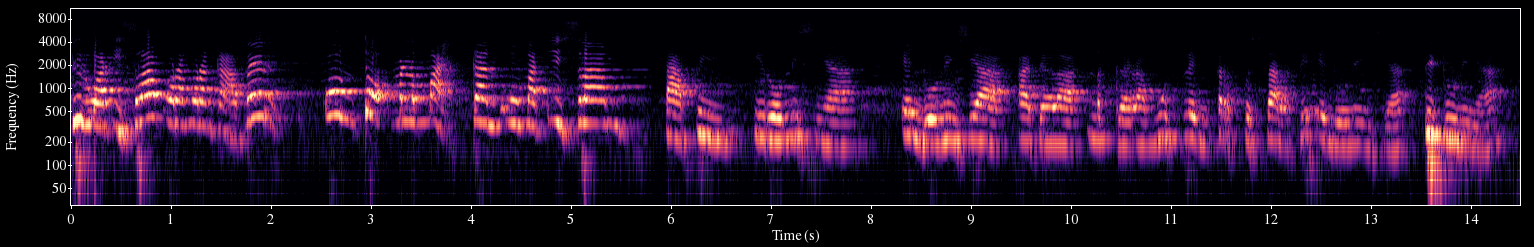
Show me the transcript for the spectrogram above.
di luar Islam, orang-orang kafir untuk melemahkan umat Islam. Tapi ironisnya Indonesia adalah negara muslim terbesar di Indonesia, di dunia.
